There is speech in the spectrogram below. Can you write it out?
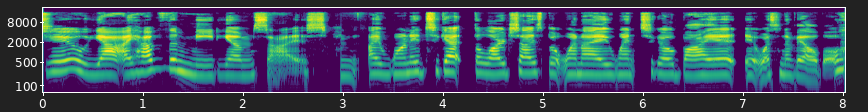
do. Yeah, I have the medium size. Um, I wanted to get the large size, but when I went to go buy it, it wasn't available.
